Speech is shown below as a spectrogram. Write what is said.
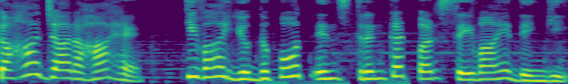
कहा जा रहा है कि वह युद्धपोत इन स्त्रिनकट पर सेवाएँ देंगी।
